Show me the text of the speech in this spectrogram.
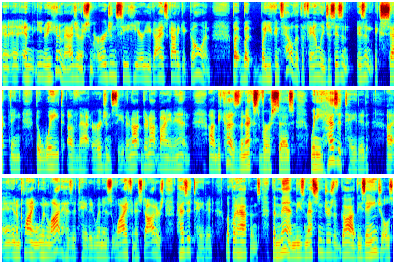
And, and, and, you know you can imagine there's some urgency here. You guys got to get going. But but but you can tell that the family just isn't isn't accepting the weight of that urgency. They're not they're not buying in uh, because the next verse says when he hesitated uh, and implying when Lot hesitated, when his wife and his daughters hesitated, look what happens. The men, these messengers of God, these angels,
